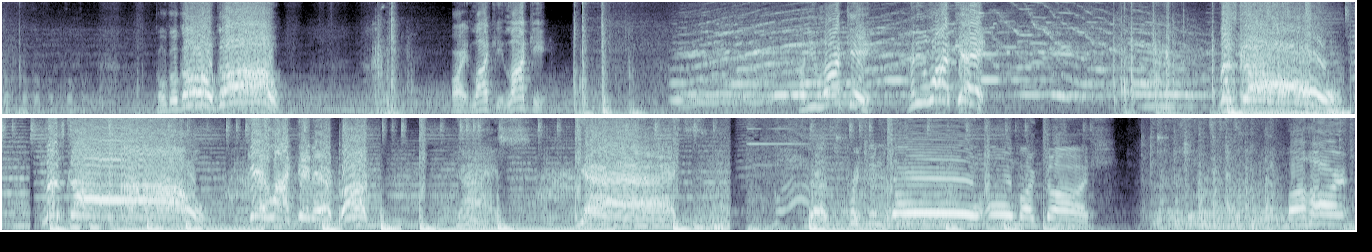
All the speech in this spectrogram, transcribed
Go, go, go, go, go, go. Go, go, go, go! Alright, lock it, lock it. How do you lock it? How do you lock it? Let's go! Let's go! Get locked in there, punk! Yes! Yes! Let's freaking go! Oh my gosh. My heart.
